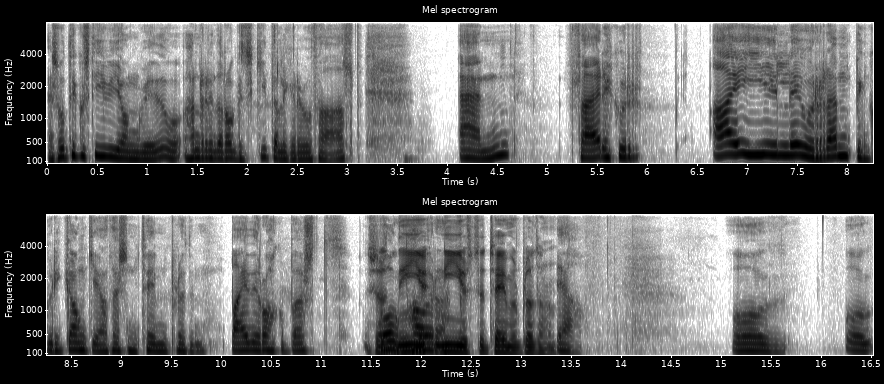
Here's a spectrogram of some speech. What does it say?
En svo tekur Stevie Young við og hann reyndar ágætt skítalegari og það allt. En það er ykkur ægilegur rempingur í gangi á þessum tveimur plötum bæði Rock og Bust og nýju, Power nýjustu tveimur blöðunum. Já. Og, og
